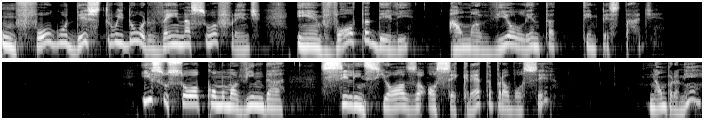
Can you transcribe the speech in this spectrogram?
Um fogo destruidor vem na sua frente e em volta dele há uma violenta tempestade. Isso soa como uma vinda silenciosa ou secreta para você? Não para mim?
